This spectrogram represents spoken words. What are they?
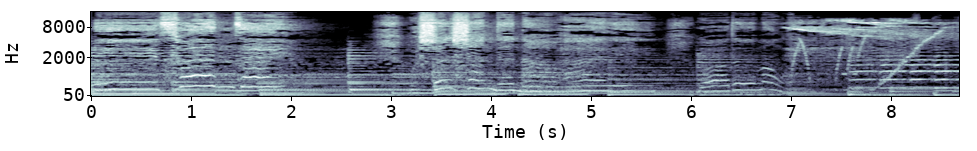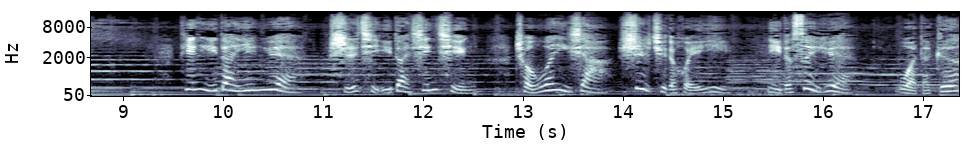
你存在我深深的脑海里，我的梦里。听一段音乐，拾起一段心情，重温一下逝去的回忆。你的岁月，我的歌。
